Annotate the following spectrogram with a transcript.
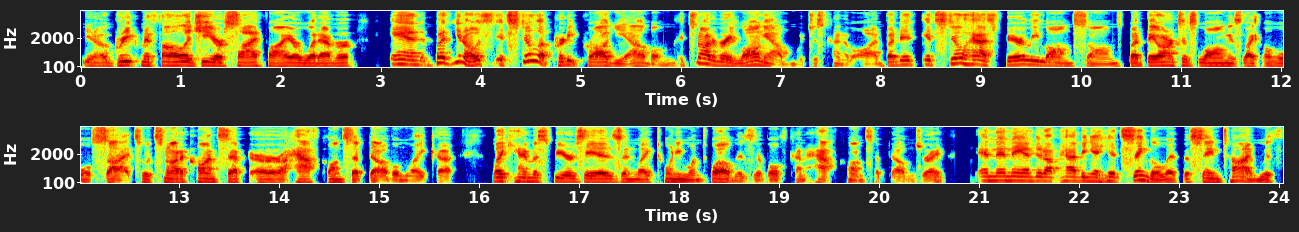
you know Greek mythology or sci-fi or whatever and but you know it's it's still a pretty proggy album. It's not a very long album which is kind of odd but it, it still has fairly long songs but they aren't as long as like a whole side. So it's not a concept or a half concept album like uh, like hemispheres is and like 2112 is. They're both kind of half concept albums right? And then they ended up having a hit single at the same time with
